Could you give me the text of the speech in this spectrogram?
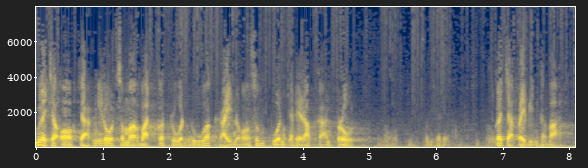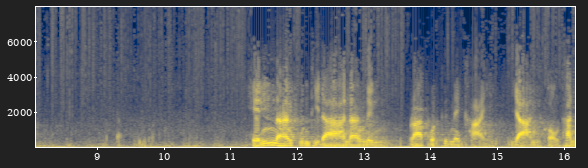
เมื่อจะออกจากนิโรธสมาบัติก็ตรวจดูว่าใครหนอสมควรจะได้รับการโปรด ก็จะไปบิณฑบาตเห็นนางกุนธิดานางหนึ่งปรากฏขึ้นในข่ายยานของท่าน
